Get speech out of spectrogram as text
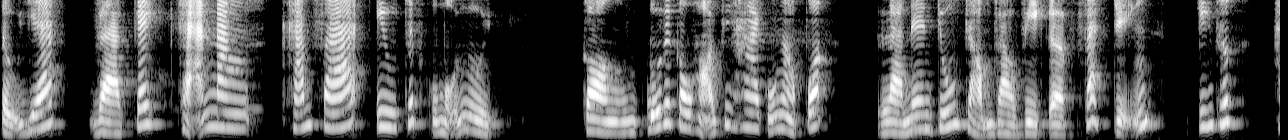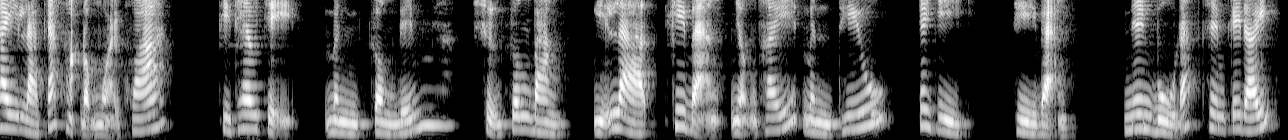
tự giác và cái khả năng khám phá yêu thích của mỗi người. Còn đối với câu hỏi thứ hai của ngọc á, là nên chú trọng vào việc ờ, phát triển kiến thức hay là các hoạt động ngoại khóa, thì theo chị, mình cần đến sự cân bằng. Nghĩa là khi bạn nhận thấy mình thiếu cái gì thì bạn nên bù đắp thêm cái đấy.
